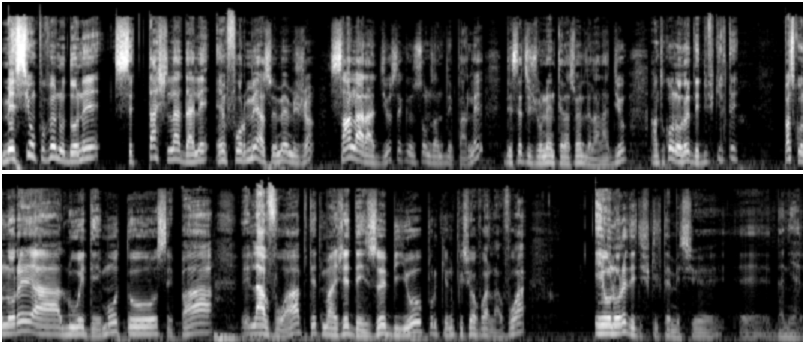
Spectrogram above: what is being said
Mais si on pouvait nous donner cette tâche-là d'aller informer à ce même gens, sans la radio, c'est que nous sommes en train de parler de cette journée internationale de la radio, en tout cas, on aurait des difficultés. Parce qu'on aurait à louer des motos, c'est pas la voix, peut-être manger des œufs bio pour que nous puissions avoir la voix. Et on aurait des difficultés, monsieur euh, Daniel.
